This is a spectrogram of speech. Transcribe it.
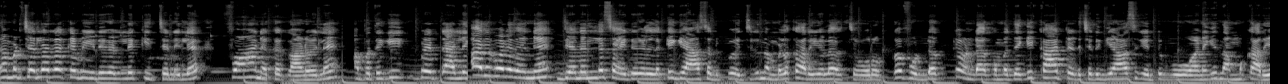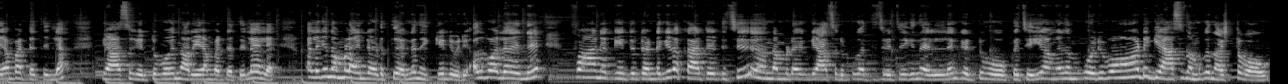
നമ്മുടെ ചിലരൊക്കെ വീടുകളിൽ കിച്ചണിൽ ഫാനൊക്കെ കാണുമല്ലേ അപ്പോഴത്തേക്ക് അല്ലെങ്കിൽ അതുപോലെ തന്നെ ജനലിന്റെ സൈഡുകളിലൊക്കെ ഗ്യാസ് അടുപ്പ് വെച്ചിട്ട് നമ്മൾ കറികൾ ചോറൊക്കെ ഫുഡൊക്കെ ഉണ്ടാക്കുമ്പോഴത്തേക്ക് കാറ്റടിച്ചിട്ട് ഗ്യാസ് കെട്ടു പോവുകയാണെങ്കിൽ നമുക്കറിയാൻ പറ്റത്തില്ല. ഗ്യാസ് കെട്ടുപോയെന്ന് അറിയാൻ പറ്റത്തില്ല അല്ലേ? അല്ലെങ്കിൽ നമ്മൾ അതിന്റെ അടുത്ത് തന്നെ നിൽക്കേണ്ടി വരും. അതുപോലെ തന്നെ ഫാനൊക്കെ ഇട്ടിട്ടുണ്ടെങ്കിൽ കാറ്റടിച്ച് നമ്മുടെ ഗ്യാസ് അടുപ്പ് കത്തിച്ച് വെച്ചിരിക്കുന്ന എല്ലാം കെട്ടുപോവുകയൊക്കെ ചെയ്യും. അങ്ങനെ നമുക്ക് ഒരുപാട് ഗ്യാസ് നമുക്ക് നഷ്ടമാവും.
